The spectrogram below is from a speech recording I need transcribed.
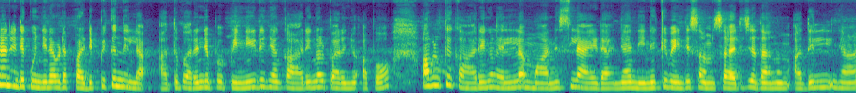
ഞാൻ എന്റെ കുഞ്ഞിനെ അവിടെ പഠിപ്പിക്കുന്നില്ല. അത് പറഞ്ഞപ്പോൾ പിന്നീട് ഞാൻ കാര്യങ്ങൾ പറഞ്ഞു. അപ്പോൾ അവൾക്ക് കാര്യങ്ങളെല്ലാം മനസ്സിലായിടാ. ഞാൻ നിനക്ക് വേണ്ടി സംസാരിച്ചതാണെന്നും അതിൽ ഞാൻ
